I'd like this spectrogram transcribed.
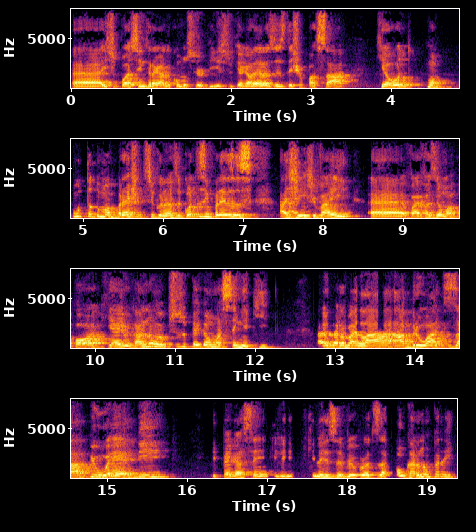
uh, isso pode ser entregado como serviço, que a galera às vezes deixa passar que é outro, uma puta de uma brecha de segurança. Quantas empresas a gente vai, é, vai fazer uma POC e aí o cara, não, eu preciso pegar uma senha aqui. Aí o cara vai lá, abre o WhatsApp web e pega a senha que ele, que ele recebeu pro WhatsApp. O cara, não, peraí.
